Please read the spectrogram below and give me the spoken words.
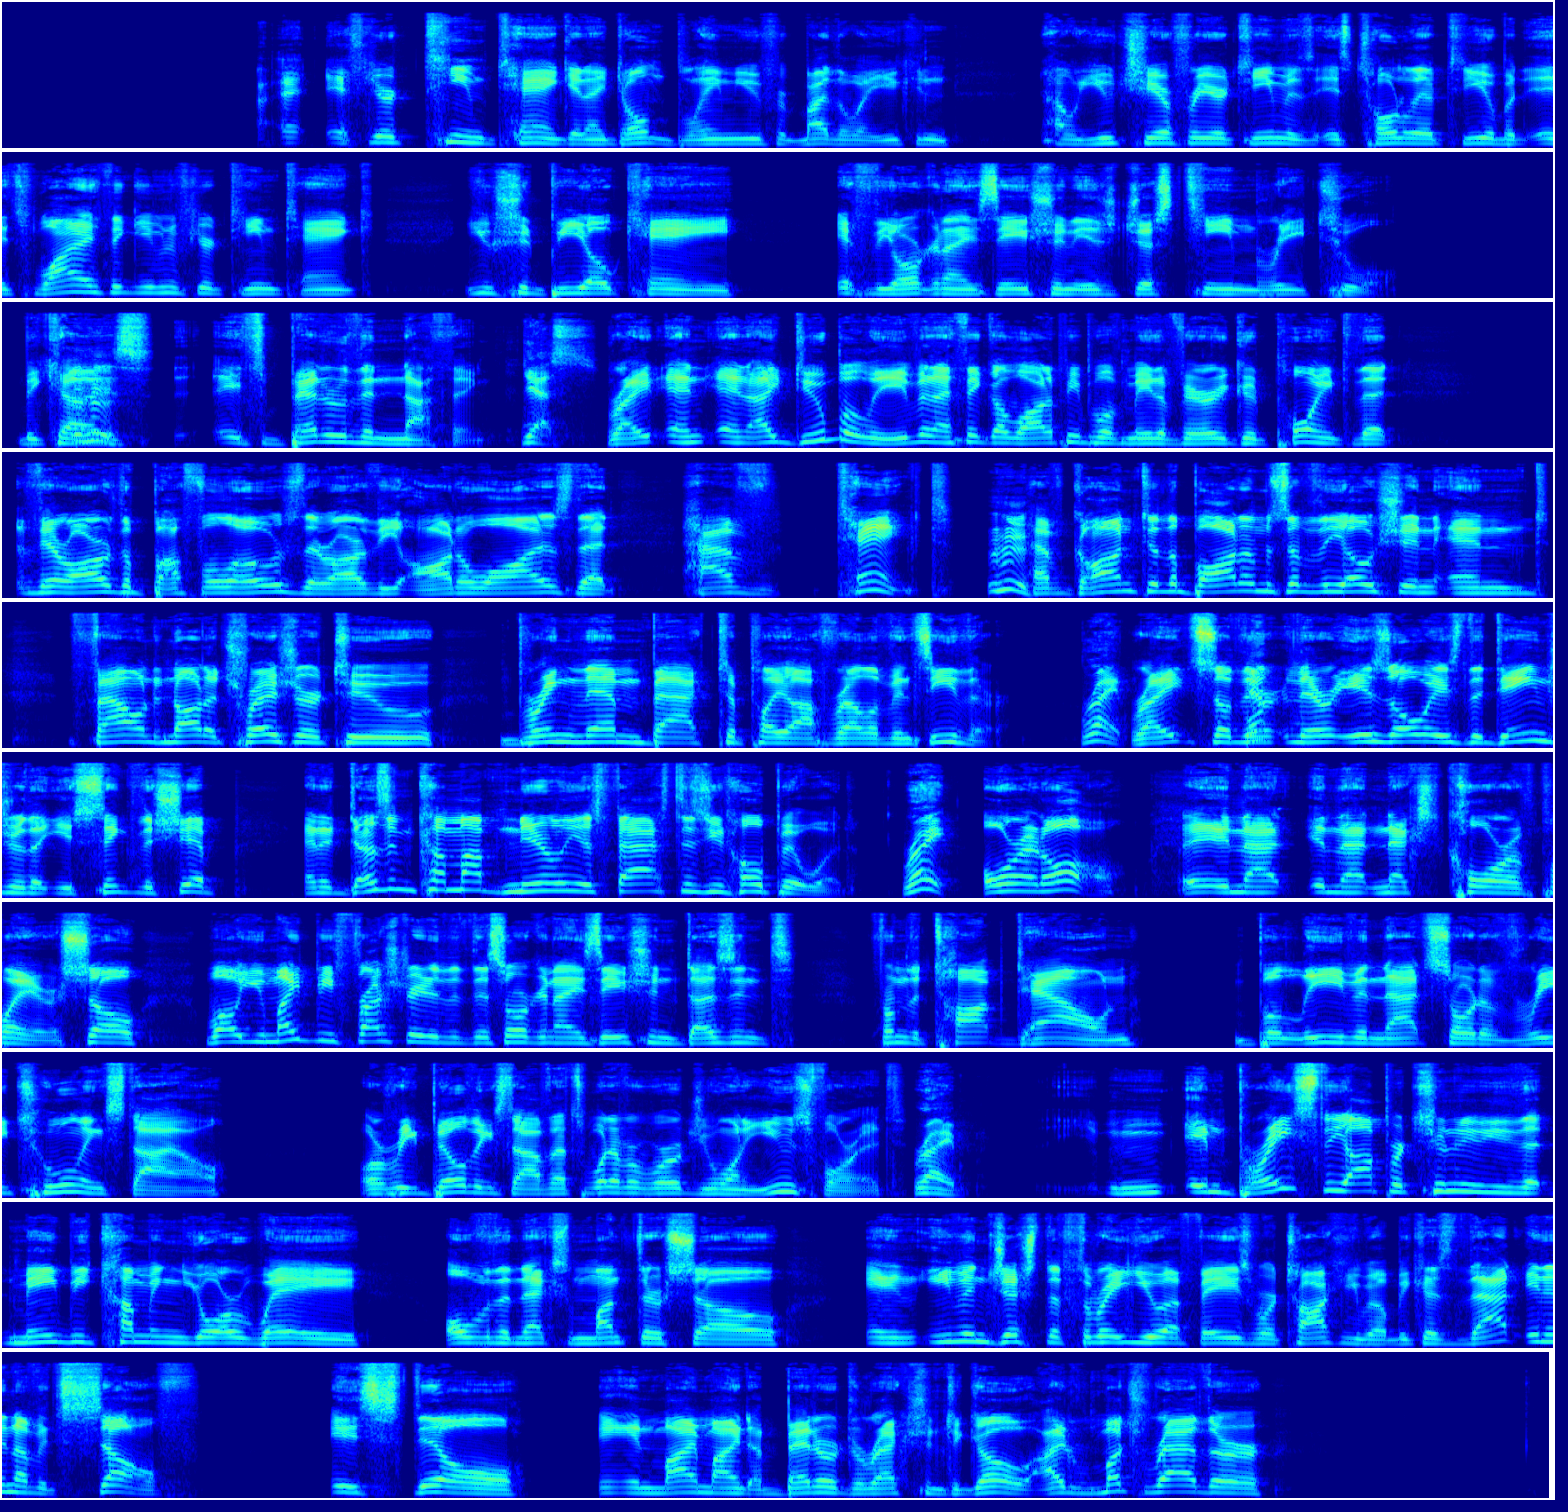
if your team tank, and I don't blame you for. By the way, you can how you cheer for your team is is totally up to you. But it's why I think even if your team tank, you should be okay if the organization is just team retool because it's better than nothing Yes. right and and i do believe and i think a lot of people have made a very good point that there are the buffaloes there are the ottawas that have tanked Mhm. have gone to the bottoms of the ocean and found not a treasure to bring them back to playoff relevance either. Right. Right? So there there is always the danger that you sink the ship and it doesn't come up nearly as fast as you'd hope it would Right. or at all in that in that next core of players. So while you might be frustrated that this organization doesn't from the top down believe in that sort of retooling style or rebuilding style, that's whatever word you want to use for it. Right. Embrace the opportunity that may be coming your way over the next month or so in even just the three UFAs we're talking about because that in and of itself is still in my mind a better direction to go. I'd much rather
